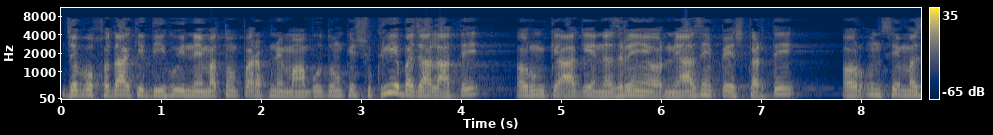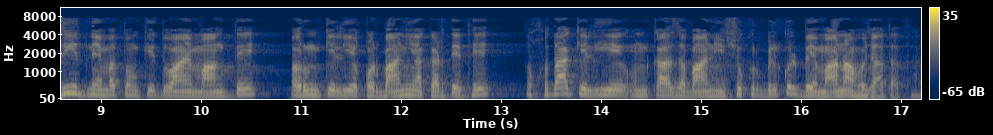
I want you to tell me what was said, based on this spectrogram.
جب وہ خدا کی دی ہوئی نعمتوں پر اپنے معبودوں کے شکریہ بجا لاتے اور ان کے آگے نظریں اور نیازیں پیش کرتے اور ان سے مزید نعمتوں کی دعائیں مانگتے اور ان کے لیے قربانیاں کرتے تھے، تو خدا کے لیے ان کا زبانی شکر بالکل بے معنی ہو جاتا تھا۔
